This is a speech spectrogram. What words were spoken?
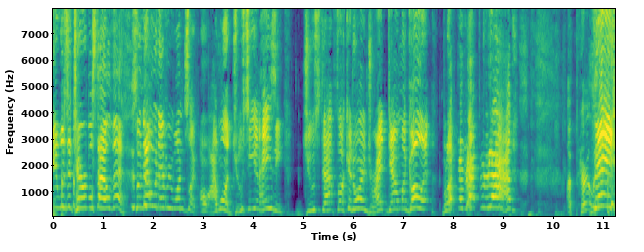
it was a terrible style then. So now when everyone's like, oh, I want juicy and hazy, juice that fucking orange right down my gullet, blah, blah, blah, blah, blah, apparently they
